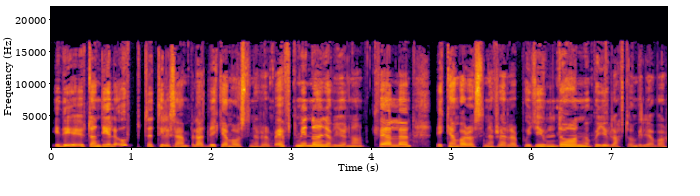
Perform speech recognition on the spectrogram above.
idé. Utan dela upp det till exempel att vi kan vara hos dina föräldrar på eftermiddagen, jag vill göra något på kvällen. Vi kan vara hos dina föräldrar på juldagen, men på julafton vill jag vara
